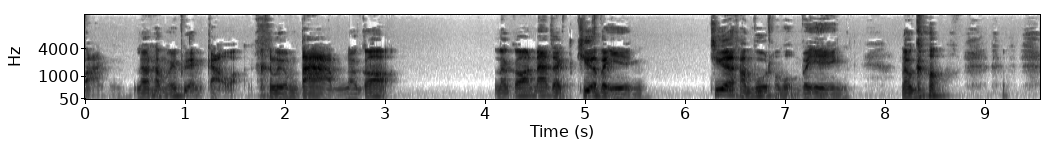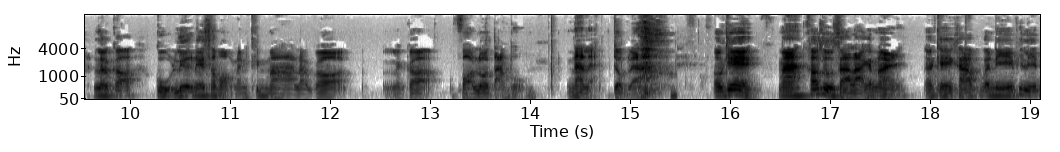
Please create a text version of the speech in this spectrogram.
ฟัง แล้วทำให้เพื่อนเก่าอะเคลิ้มตามแล้วก็ แล้วก็น่าจะเชื่อไปเอง เชื่อคำพูดของผมไปเอง แล้วก็ แล้วก็กุเรื่องในสมองนั้นขึ้นมา แล้วก็ แล้วก็ follow ตามผม นั่นแหละ จบแล้ว โอเค มาเข้าสู่สาระกันหน่อย โอเคครับ วันนี้พี่ลิศ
